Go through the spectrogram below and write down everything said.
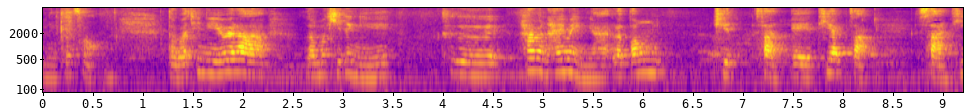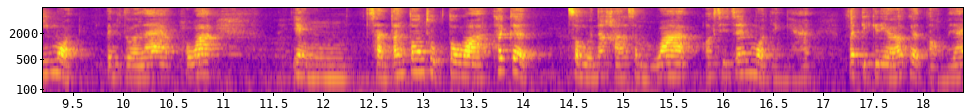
อันนี้ก็สองแต่ว่าทีนี้เวลาเรามาคิดอย่างนี้ คือถ้ามันให้มาอย่างเงี้ยเราต้องคิดสาร A เทียบจากสารที่หมดเป็นตัวแรก เพราะว่าอย่างสารตั้งต้นทุกตัว ถ้าเกิดสมมุตินะคะ สมมติว่าออกซิเจนหมดอย่างเงี้ยปฏิกิริยาก็เกิดต่อไม่ได้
